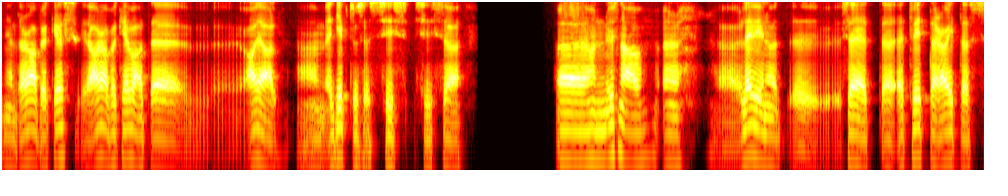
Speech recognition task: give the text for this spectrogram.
nii-öelda Araabia kesk, Araabia kevade äh, ajal äh, Egiptuses, siis, siis äh, äh, on üsna äh, levinud see, et, et Twitter aitas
